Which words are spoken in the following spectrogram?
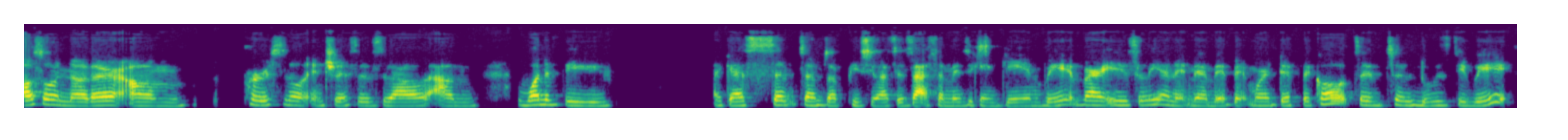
also another um, personal interest as well. Um, one of the I guess symptoms of PCOS is that sometimes you can gain weight very easily and it may be a bit more difficult to, to lose the weight.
